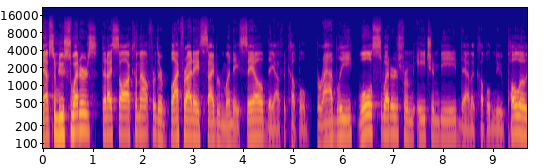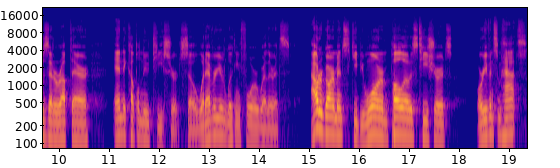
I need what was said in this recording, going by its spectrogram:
they have some new sweaters that I saw come out for their Black Friday Cyber Monday sale. They have a couple Bradley wool sweaters from HMB. They have a couple new polos that are up there and a couple new t-shirts. So whatever you're looking for, whether it's outer garments to keep you warm, polos, t-shirts, or even some hats.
